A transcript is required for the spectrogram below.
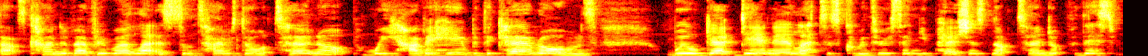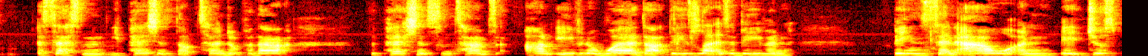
that's kind of everywhere. Letters sometimes don't turn up. We have it here with the care homes. We'll get DNA letters coming through saying your patient's not turned up for this assessment, your patient's not turned up for that. The patients sometimes aren't even aware that these letters have even being sent out and it just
